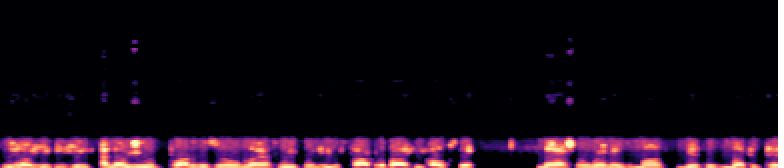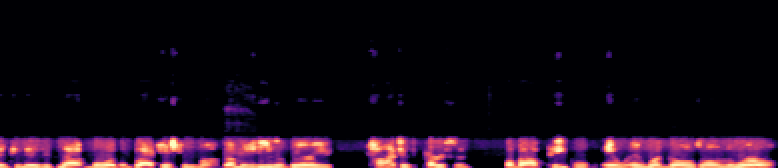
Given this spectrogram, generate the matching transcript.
you know, he, he. I know you were part of the Zoom last week when he was talking about. He hopes that National Women's Month gets as much attention as, if not more, than Black History Month. I mean, he's a very conscious person about people and, and what goes on in the world.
